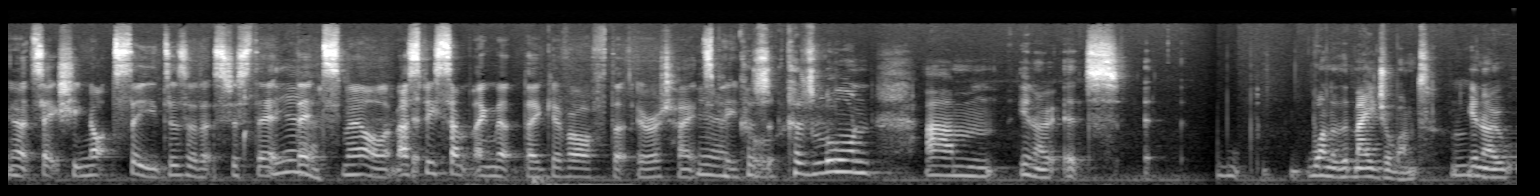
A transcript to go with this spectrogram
you know it's actually not seeds, is it? It's just that, Yeah. that smell. It must be something that they give off that irritates people. because lawn, um, you know, it's one of the major ones. Mm. You know,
